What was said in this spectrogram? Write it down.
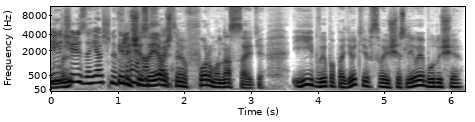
Или через заявочную Или форму через на заявочную форму на сайте. И вы попадете в свое счастливое будущее.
